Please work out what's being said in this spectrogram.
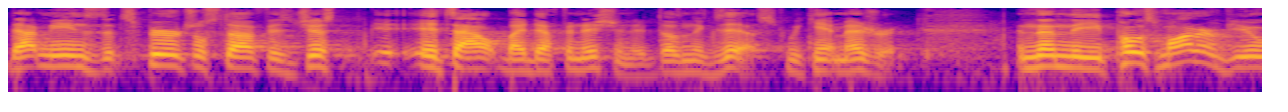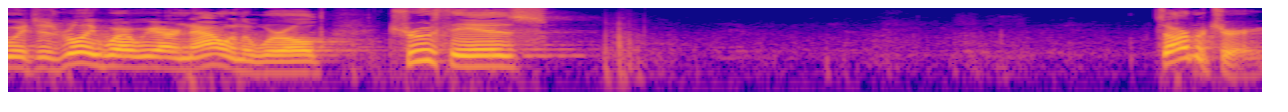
That means that spiritual stuff is just, it's out by definition. It doesn't exist. We can't measure it. And then the postmodern view, which is really where we are now in the world, truth is, it's arbitrary.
